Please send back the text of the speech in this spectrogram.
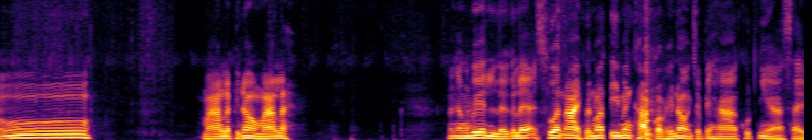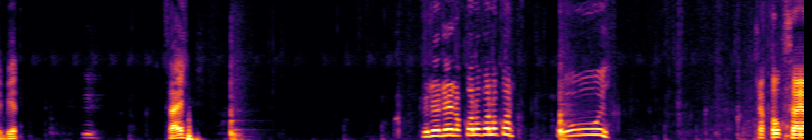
อืมมาแล้วพี่น้องมาแล้วมันยังเว้นเลยก็แล้วส่วนอ้ายเพิ่นมาตีแมงขับก่อนพี่น้องจะไปหาขุดเหงื่อใส่เบ็ด ใส่เดี๋ยวเดี๋ยวเดี๋ยวลกกนลกกนลกกนโอ้ยจักตกใส่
